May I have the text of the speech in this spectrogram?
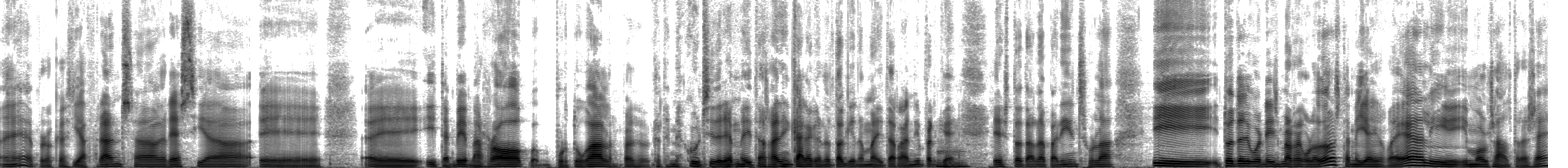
eh, però que hi ha França, Grècia, eh, eh, i també Marroc, Portugal, que també considerem Mediterrani, encara que no toquin el Mediterrani, perquè és tota la península, i tot de organismes reguladors, també hi ha Israel i, i molts altres. Eh?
